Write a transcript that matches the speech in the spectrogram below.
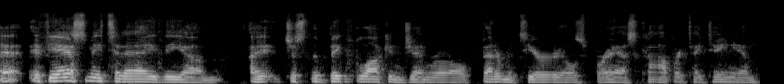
uh, if you ask me today, the um, I just the big block in general, better materials, brass, copper, titanium,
